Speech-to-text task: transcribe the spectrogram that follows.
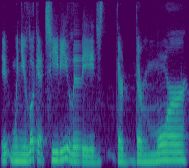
it, when you look at TV leads, they're they're more.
